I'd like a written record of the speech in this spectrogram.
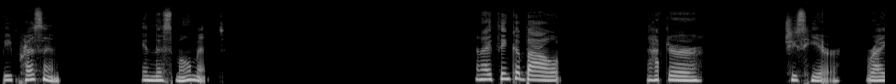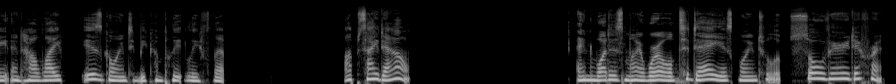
be present in this moment. And I think about after she's here, right? And how life is going to be completely flipped upside down. And what is my world today is going to look so very different.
